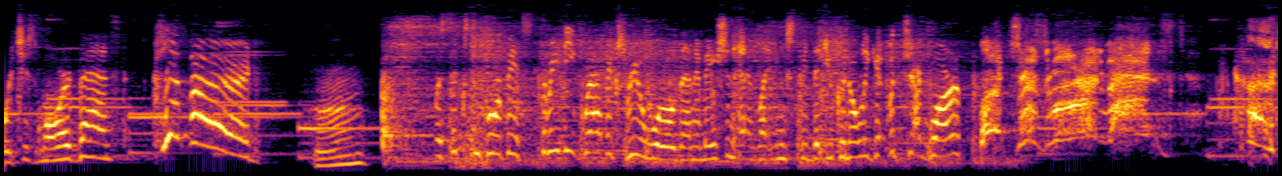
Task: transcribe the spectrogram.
Which is more advanced? Clifford! Huh? With 64 bits, 3D graphics, real world animation, and lightning speed that you can only get with Jaguar, which is more advanced? Clifford!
